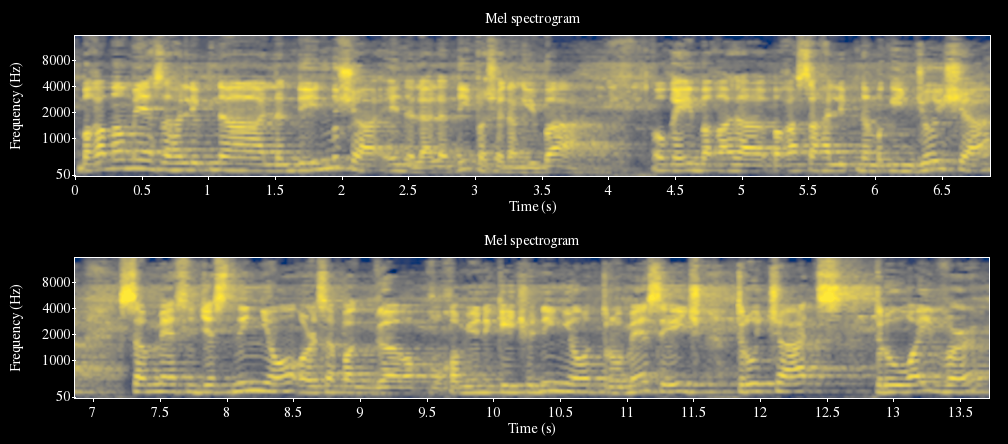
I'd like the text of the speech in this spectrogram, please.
Baka mamaya sa halip na landiin mo siya, eh nalalandi pa siya ng iba. Okay, baka baka sa halip na mag-enjoy siya sa messages ninyo or sa pag-communication uh, ninyo through message, through chats, through Viber,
